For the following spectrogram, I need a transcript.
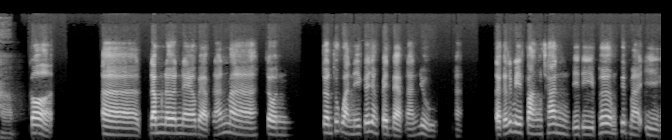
ครับ ก็ดำเนินแนวแบบนั้นมาจนจ นทุกวันนี้ก็ยังเป็นแบบนั้นอยู่แต่ก็จะมีฟังก์ชันดีๆ เพิ่มขึ้นมาอีก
